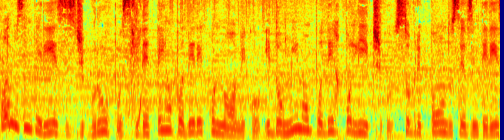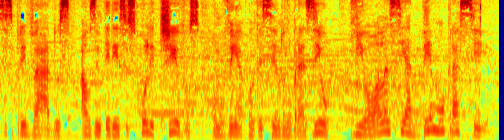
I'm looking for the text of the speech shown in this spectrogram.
Quando os interesses de grupos que detêm o poder econômico e dominam o poder político, sobrepondo seus interesses privados aos interesses coletivos, como vem acontecendo no Brasil, viola-se a democracia.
